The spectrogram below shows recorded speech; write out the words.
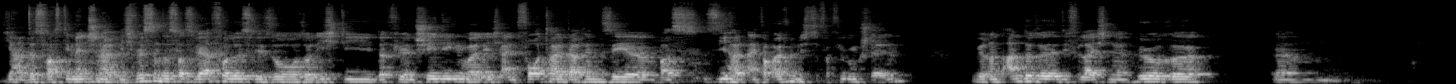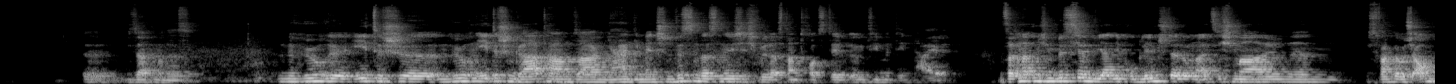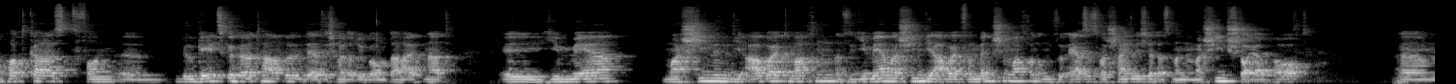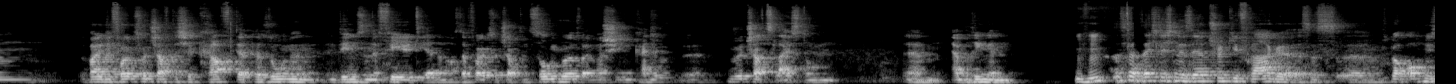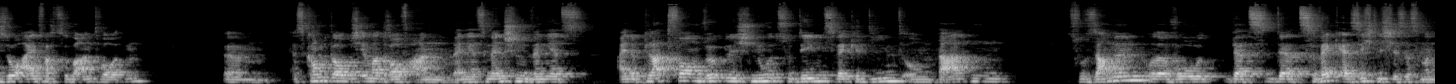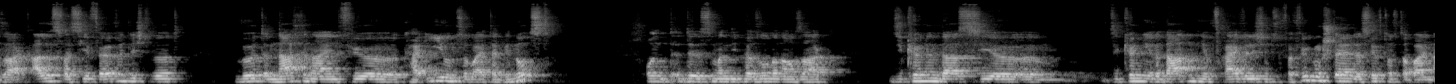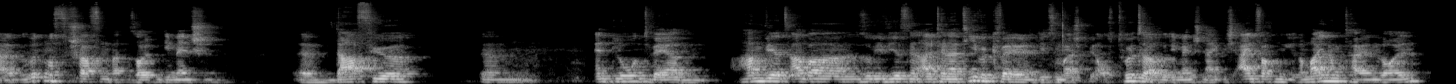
ja, das, was die Menschen halt nicht wissen, das, was wertvoll ist, wieso soll ich die dafür entschädigen, weil ich einen Vorteil darin sehe, was sie halt einfach öffentlich zur Verfügung stellen. Während andere, die vielleicht eine höhere ähm, äh, wie sagt man das, eine höhere ethische, einen höheren ethischen Grad haben, sagen, ja, die Menschen wissen das nicht, ich will das dann trotzdem irgendwie mit denen teilen. Das erinnert mich ein bisschen wie an die Problemstellung, als ich mal einen, ich war glaube ich auch ein Podcast von äh, Bill Gates gehört habe, der sich mal darüber unterhalten hat, äh, je mehr Maschinen die Arbeit machen, also je mehr Maschinen die Arbeit von Menschen machen, umso eher ist es wahrscheinlicher, dass man eine Maschinensteuer braucht. Ähm, weil die volkswirtschaftliche Kraft der Personen in dem Sinne fehlt, die ja dann aus der Volkswirtschaft entzogen wird, weil Maschinen keine äh, Wirtschaftsleistungen ähm, erbringen. Mhm. Das ist tatsächlich eine sehr tricky Frage. Es ist, äh, ich glaube, auch nicht so einfach zu beantworten. Ähm, es kommt, glaube ich, immer drauf an, wenn jetzt Menschen, wenn jetzt eine Plattform wirklich nur zu dem Zwecke dient, um Daten zu sammeln oder wo der, der Zweck ersichtlich ist, dass man sagt, alles, was hier veröffentlicht wird, wird im Nachhinein für KI und so weiter genutzt, und dass man die Person dann auch sagt, sie können das hier, ähm, sie können ihre Daten hier freiwillig zur Verfügung stellen, das hilft uns dabei, einen Algorithmus zu schaffen, dann sollten die Menschen ähm, dafür ähm, entlohnt werden. Haben wir jetzt aber, so wie wir es nennen, alternative Quellen, wie zum Beispiel auf Twitter, wo die Menschen eigentlich einfach nur ihre Meinung teilen wollen,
